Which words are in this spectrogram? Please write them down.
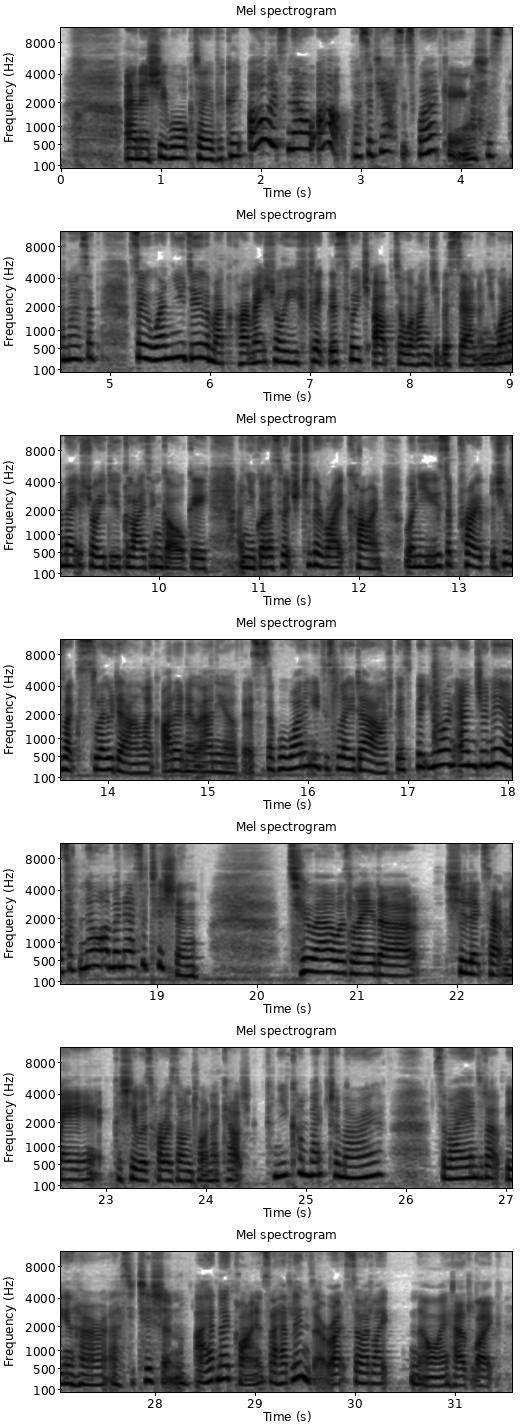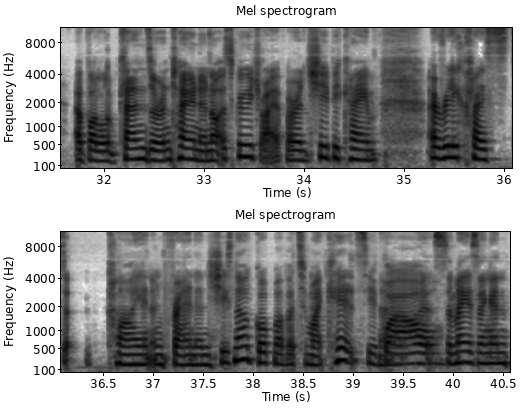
And then she walked over, oh, it's now up. I said, yes, it's working. She's, and I said, so when you do the microcurrent, make sure you flick the switch up to 100%. And you want to make sure you do gliding Golgi and you've got to switch to the right current. When you use the probe, and she was like, slow down. Like, I don't know any of this. I said, well, why don't you just slow down? She goes, but you're an engineer. I said, no, I'm an esthetician. Two hours later, she looks at me because she was horizontal on her couch. Can you come back tomorrow? So I ended up being her esthetician. I had no clients. I had Linda, right? So I'd like, no, I had like a bottle of cleanser and toner, not a screwdriver. And she became a really close client and friend and she's now godmother to my kids you know Wow. it's amazing and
